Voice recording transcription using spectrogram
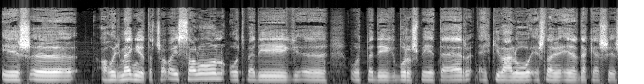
és ahogy megnyílt a Csavai Szalon, ott pedig, ott pedig Boros Péter egy kiváló és nagyon érdekes és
